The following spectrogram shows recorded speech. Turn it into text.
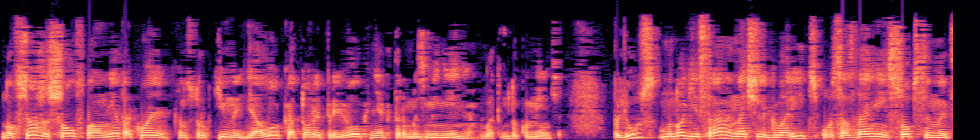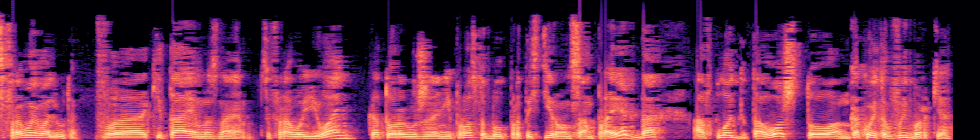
но все же шел вполне такой конструктивный диалог, который привел к некоторым изменениям в этом документе. Плюс многие страны начали говорить о создании собственной цифровой валюты. В Китае мы знаем цифровой юань, который уже не просто был протестирован сам проект, да, а вплоть до того, что какой-то выборке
